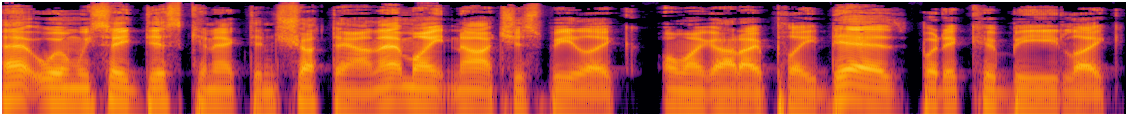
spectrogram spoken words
that when we say disconnect and shutdown, that might not just be like, oh my God, I play Des, but it could be like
